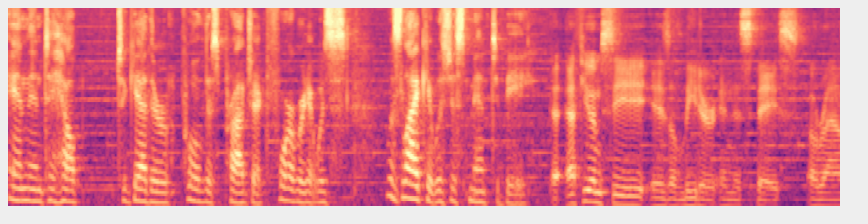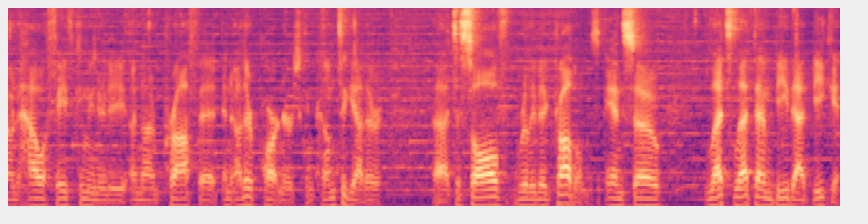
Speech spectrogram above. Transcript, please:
and then to help together pull this project forward. It was, was like it was just meant to be. FUMC is a leader in this space around how a faith community, a nonprofit, and other partners can come together uh, to solve really big problems. And so let's let them be that beacon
